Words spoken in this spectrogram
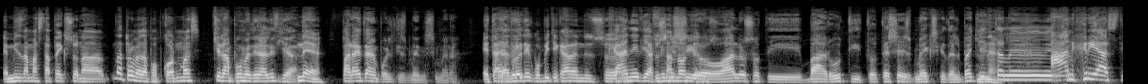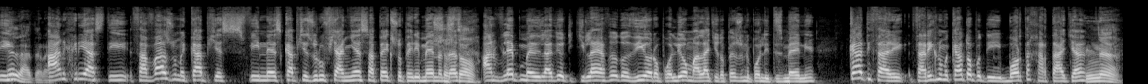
Εμείς να είμαστε απ' έξω να, να τρώμε τα popcorn μας. Και να πούμε την αλήθεια. Ναι. Παρά ήταν πολιτισμένη σήμερα. Ε, τα Δηλαδή, πρώτη εκπομπή και κάνανε τους Κάνει διαφήμιση ανώτερους. ο άλλος ότι μπαρούτι το 4 με 6 και τα λοιπά και Ναι. ήταν. Αν χρειαστεί, Έλα τώρα. αν χρειαστεί, θα βάζουμε κάποιες σφίνε, κάποιες ρουφιανιές απ' έξω περιμένοντας. Σωστό. Αν βλέπουμε δηλαδή ότι κυλάει αυτό το δύο ώρο πολύ ομαλά και το παίζουν οι πολιτισμένοι, κάτι θα, ρί- θα ρίχνουμε κάτω από την πόρτα χαρτάκια. Ναι.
